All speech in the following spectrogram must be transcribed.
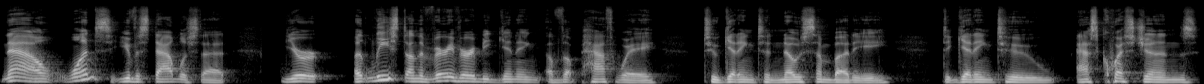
Now, once you've established that, you're at least on the very, very beginning of the pathway to getting to know somebody, to getting to ask questions,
